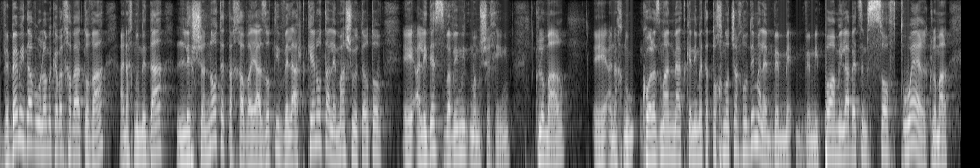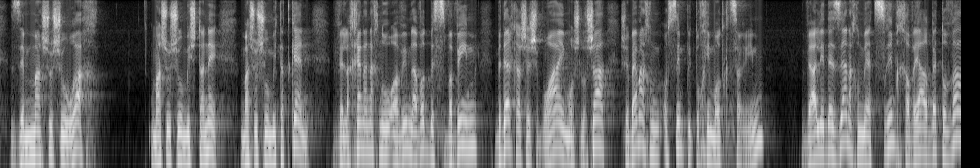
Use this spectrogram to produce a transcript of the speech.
ובמידה והוא לא מקבל חוויה טובה, אנחנו נדע לשנות את החוויה הזאת ולעדכן אותה למשהו יותר טוב על ידי סבבים מתמשכים. כלומר, אה, אנחנו כל הזמן מעדכנים את התוכנות שאנחנו עובדים עליהן, ומפה המילה בעצם software, כלומר, זה משהו שהוא רך. משהו שהוא משתנה, משהו שהוא מתעדכן, ולכן אנחנו אוהבים לעבוד בסבבים, בדרך כלל של שבועיים או שלושה, שבהם אנחנו עושים פיתוחים מאוד קצרים, ועל ידי זה אנחנו מייצרים חוויה הרבה טובה,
